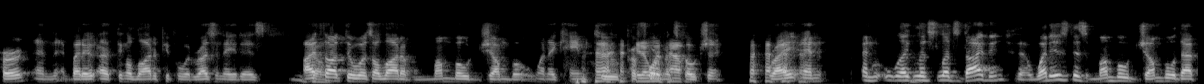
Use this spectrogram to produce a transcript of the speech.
hurt, and but I think a lot of people would resonate. Is Go. I thought there was a lot of mumbo jumbo when it came to performance coaching, right? And and like let's let's dive into that. What is this mumbo jumbo that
